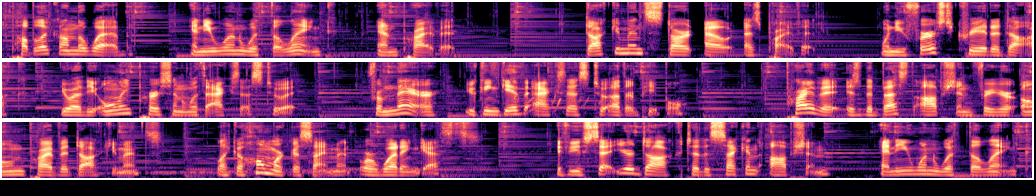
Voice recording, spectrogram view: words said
public on the web, anyone with the link, and private. Documents start out as private. When you first create a doc, you are the only person with access to it. From there, you can give access to other people. Private is the best option for your own private documents, like a homework assignment or wedding guests. If you set your doc to the second option, anyone with the link,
